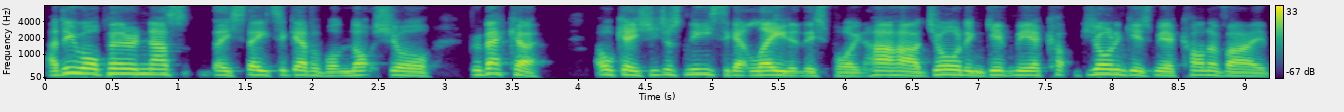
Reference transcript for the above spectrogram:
I do hope her and Naz they stay together, but not sure. Rebecca, okay, she just needs to get laid at this point. Ha ha. Jordan, give me a Jordan gives me a Connor vibe.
